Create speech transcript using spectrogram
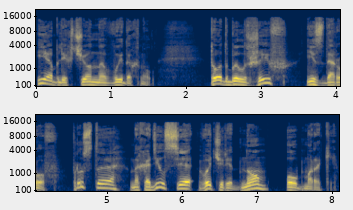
и облегченно выдохнул. Тот был жив и здоров, просто находился в очередном обмороке.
